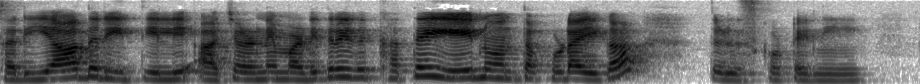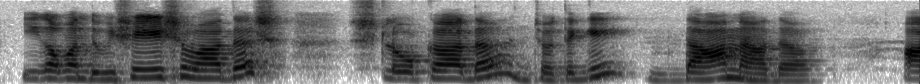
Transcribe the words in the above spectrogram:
ಸರಿಯಾದ ರೀತಿಯಲ್ಲಿ ಆಚರಣೆ ಮಾಡಿದರೆ ಇದು ಕಥೆ ಏನು ಅಂತ ಕೂಡ ಈಗ ತಿಳಿಸ್ಕೊಟ್ಟೇನಿ. ಈಗ ಒಂದು ವಿಶೇಷವಾದ ಶ್ಲೋಕದ ಜೊತೆಗೆ ದಾನದ. ಆ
